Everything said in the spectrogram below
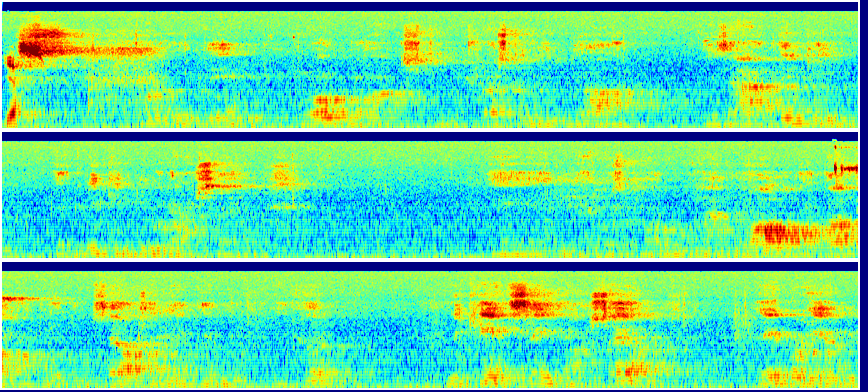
Yes. One of the big roadblocks to trusting in God is our thinking that we can do it ourselves. And that was a problem behind the law. They thought they could do it themselves, and they didn't. They couldn't. We can't save ourselves. Abraham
